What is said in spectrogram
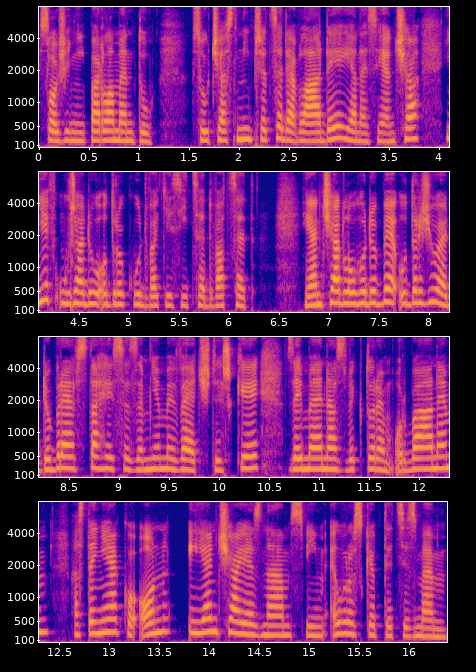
složení parlamentu. Současný předseda vlády Janes Janča je v úřadu od roku 2020. Janča dlouhodobě udržuje dobré vztahy se zeměmi V4, zejména s Viktorem Orbánem a stejně jako on, i Janča je znám svým euroskepticismem.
